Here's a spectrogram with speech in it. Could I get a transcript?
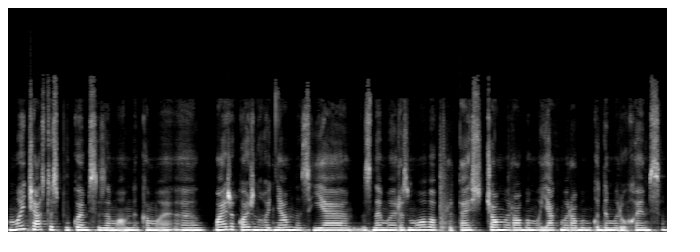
Ми часто спілкуємося з замовниками. Е, Майже кожного дня в нас є з ними розмова про те, що ми робимо, як ми робимо, куди ми рухаємося.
